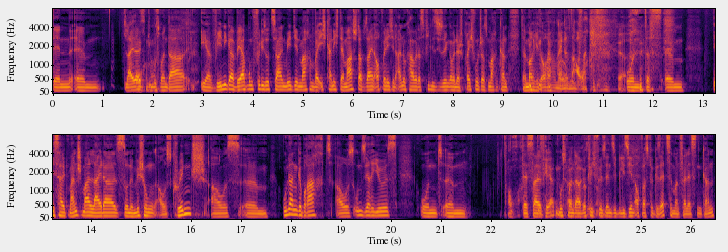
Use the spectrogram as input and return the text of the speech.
Denn ähm, leider Auch, muss man da eher weniger Werbung für die sozialen Medien machen, weil ich kann nicht der Maßstab sein, auch wenn ich den Eindruck habe, dass viele sich denken, aber wenn der Sprechwunsch das machen kann, dann mache ich jetzt auch einfach mal das auch. Ja. Und das ähm, ist halt manchmal leider so eine Mischung aus Cringe, aus ähm, unangebracht, aus unseriös und ähm, auch deshalb muss man da wirklich für sensibilisieren, auch was für Gesetze man verlassen kann.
